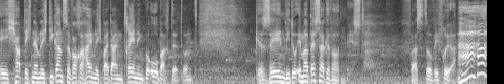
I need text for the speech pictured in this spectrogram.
Ich habe dich nämlich die ganze Woche heimlich bei deinem Training beobachtet und gesehen, wie du immer besser geworden bist. Fast so wie früher. Aha,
